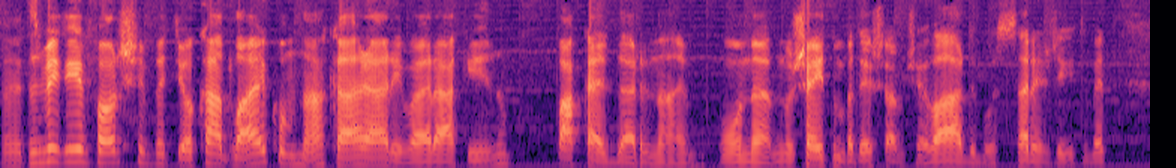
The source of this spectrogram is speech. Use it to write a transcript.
tas bija tīri forši, bet jau kādu laiku nāk ārā arī vairāki nu, pakaļdarinājumi. Un uh, nu, šeit nu, patiešām šie vārdi būs sarežģīti. Bet, eh,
